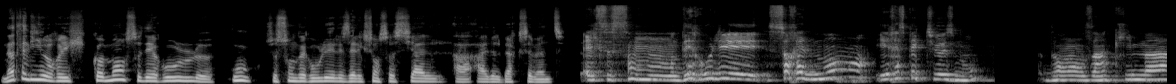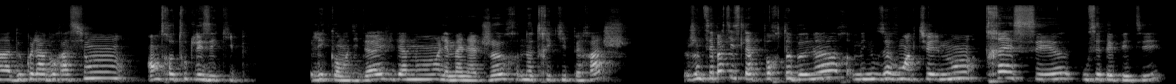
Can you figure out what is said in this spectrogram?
Nathalie Ulrich, comment se déroulent ou se sont déroulées les élections sociales à Heidelberg Cement? Elles se sont déroulées sereinement et respectueusement dans un climat de collaboration entre toutes les équipes. Les candidats, évidemment, les managers, notre équipe RH. Je ne sais pas si cela porte bonheur, mais nous avons actuellement 13 CE ou CPPT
